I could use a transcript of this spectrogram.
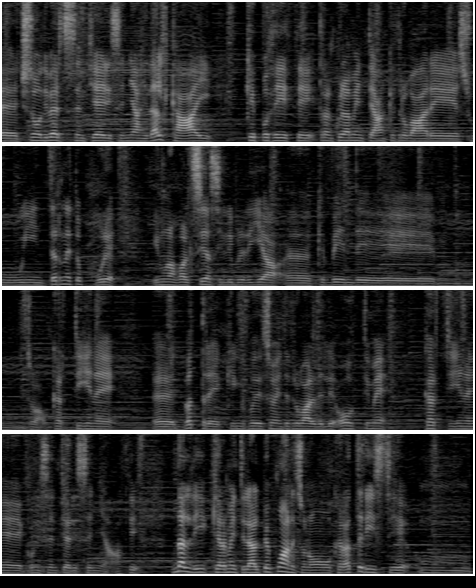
eh, ci sono diversi sentieri segnati dal CAI che potete tranquillamente anche trovare su internet oppure in una qualsiasi libreria eh, che vende mh, mm, insomma, cartine eh, di backtracking potete sicuramente trovare delle ottime cartine con i sentieri segnati. Da lì chiaramente le Alpi Apuane sono caratteristiche mh, mm,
